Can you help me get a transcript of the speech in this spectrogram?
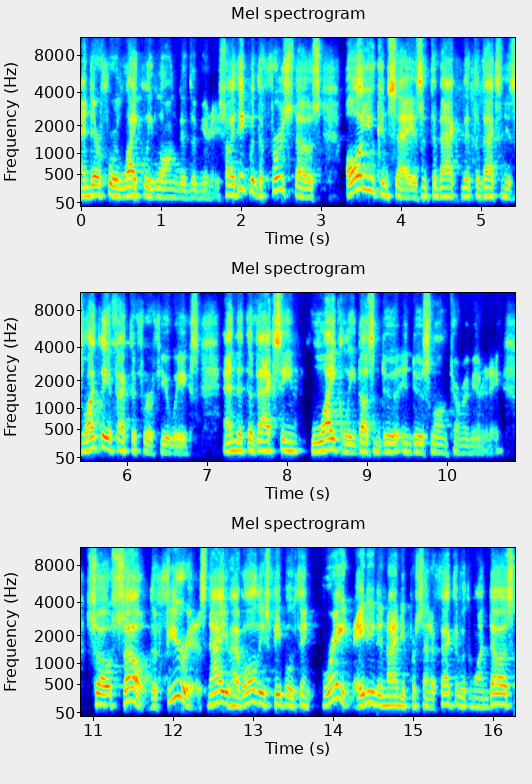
and therefore likely long-lived immunity. So I think with the first dose, all you can say is that the vac- that the vaccine is likely effective for a few weeks and that the vaccine likely doesn't do induce long-term immunity. So, so the fear is now you have all these people who think, great, 80 to 90% effective with one dose.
